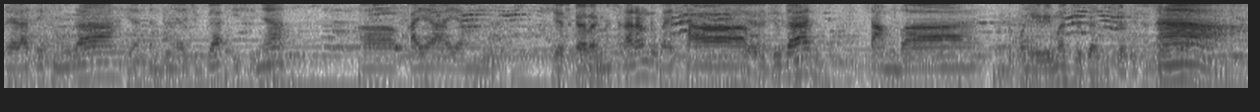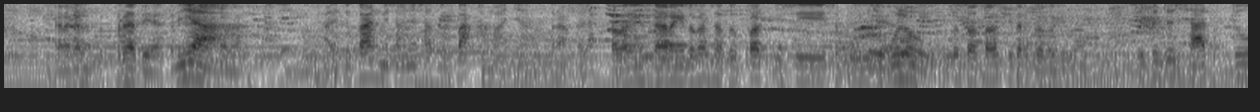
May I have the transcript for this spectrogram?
relatif murah ya tentunya juga isinya eh, kayak yang ya sekarang sekarang tuh kayak cap Ya, itu ya. kan sambal untuk pengiriman juga bisa disesuaikan nah karena kan berat ya. Iya. Itu kan misalnya satu pak cuma hanya berapa lah? kalau yang sekarang itu kan satu pak isi 10 ya 10. itu total sekitar berapa kilo Itu tuh satu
